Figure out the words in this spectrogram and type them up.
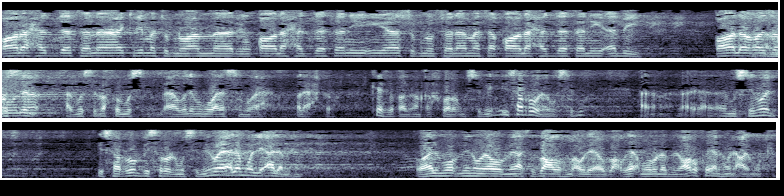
قال حدثنا عكرمة بن عمار قال حدثني إياس بن سلامة قال حدثني أبي قال غزونا المسلم أخو المسلم لا ظلمه ولا اسم واحد ولا يحقره كيف يقال من أخبار المسلمين؟ يسرون المسلمين. المسلمون يسرون بسرور المسلمين ويألمون لألمهم. والمؤمنون والمؤمنات بعضهم أولياء بعض؟ يأمرون بالمعروف وينهون عن المنكر.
